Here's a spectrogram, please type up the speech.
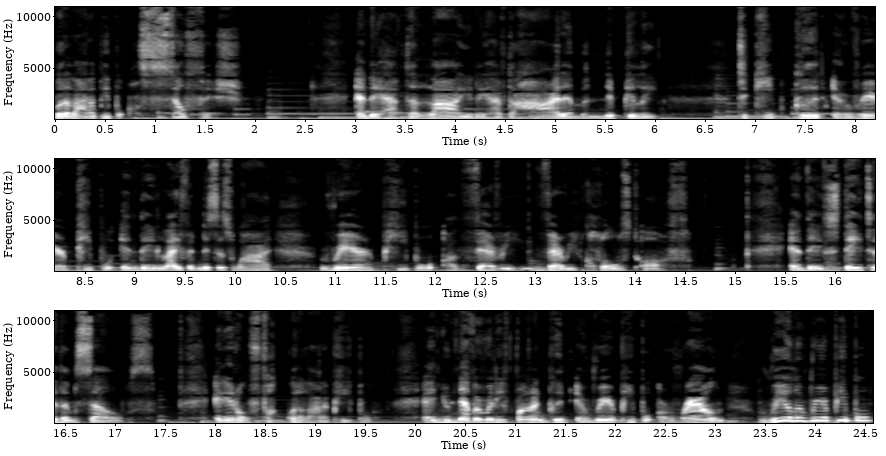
But a lot of people are selfish and they have to lie and they have to hide and manipulate to keep good and rare people in their life. And this is why rare people are very, very closed off and they stay to themselves and they don't fuck with a lot of people. And you never really find good and rare people around real and rare people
